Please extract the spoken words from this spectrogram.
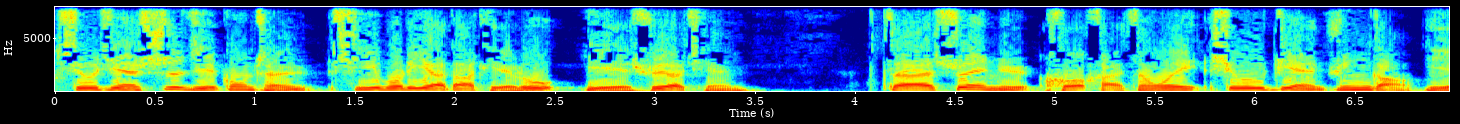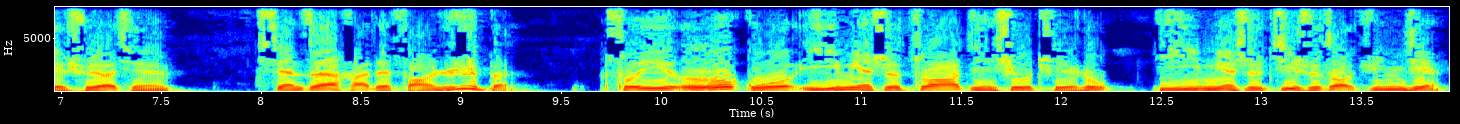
修建世纪工程西伯利亚大铁路也需要钱，在顺女和海参崴修建军港也需要钱。现在还得防日本，所以俄国一面是抓紧修铁路，一面是继续造军舰。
